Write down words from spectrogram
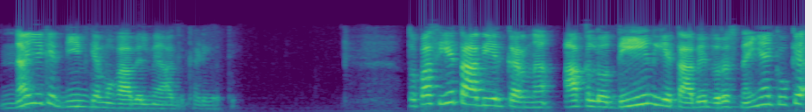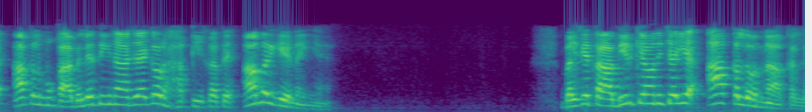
نہ یہ کہ دین کے مقابل میں آگے کھڑی ہوتی۔ تو بس یہ تعبیر کرنا عقل و دین، یہ تعبیر درست نہیں ہے کیونکہ عقل مقابل دین آ جائے گا اور حقیقت امر یہ نہیں ہے۔ بلکہ تعبیر کیا ہونی چاہیے؟ عقل و ناقل۔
